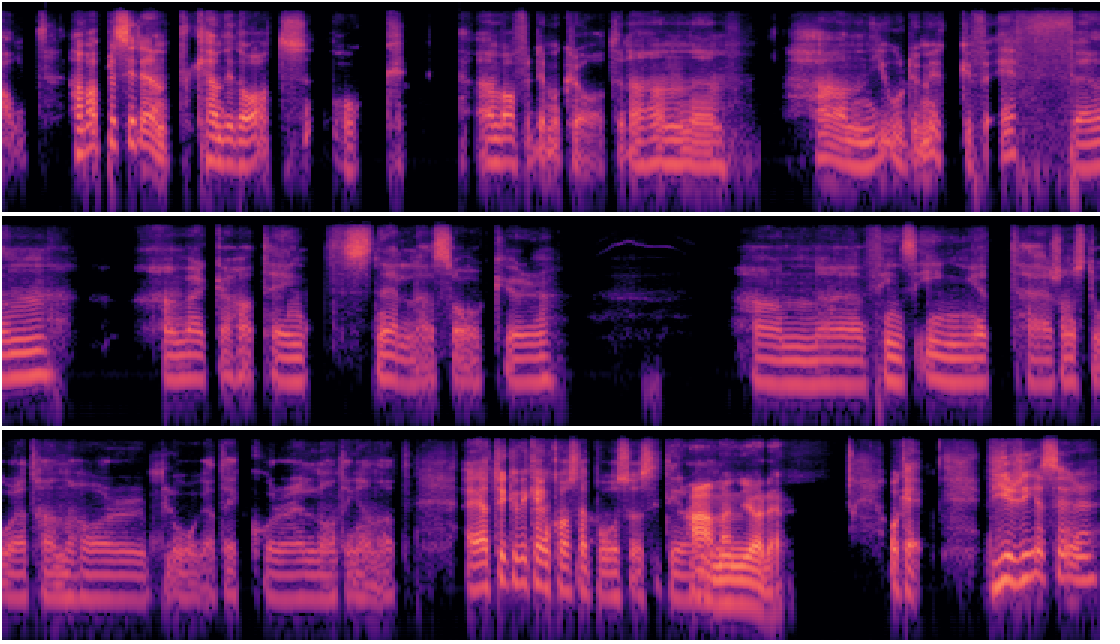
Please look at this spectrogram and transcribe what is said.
allt. Han var presidentkandidat och han var för Demokraterna. Han, eh, han gjorde mycket för FN. Han verkar ha tänkt snälla saker. Han finns inget här som står att han har plågat ekorrar eller någonting annat. Jag tycker vi kan kosta på oss att citera honom. Ja, men gör det. Okej, okay. vi reser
